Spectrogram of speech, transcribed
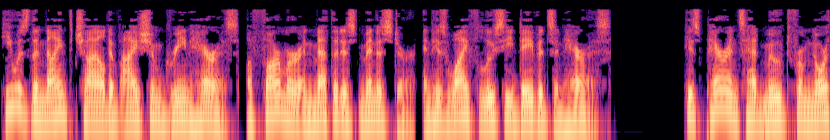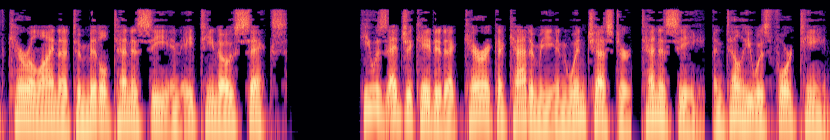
He was the ninth child of Isham Green Harris, a farmer and Methodist minister, and his wife Lucy Davidson Harris. His parents had moved from North Carolina to Middle Tennessee in 1806. He was educated at Carrick Academy in Winchester, Tennessee, until he was 14.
